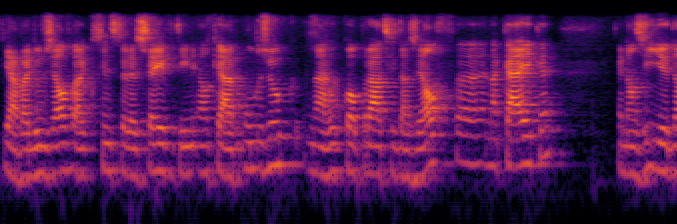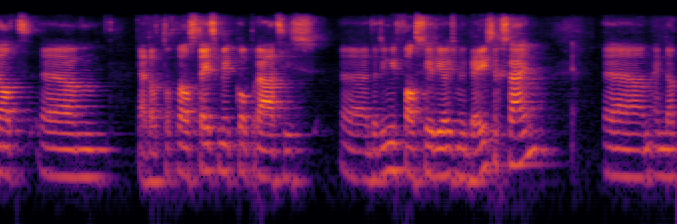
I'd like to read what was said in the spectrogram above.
ja, wij doen zelf sinds 2017 elk jaar onderzoek naar hoe corporaties daar zelf uh, naar kijken. En dan zie je dat, um, ja, dat toch wel steeds meer corporaties uh, er in ieder geval serieus mee bezig zijn. Um, en dat,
